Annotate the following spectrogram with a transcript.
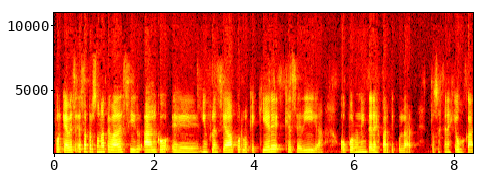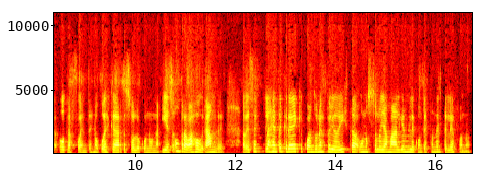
porque a veces esa persona te va a decir algo eh, influenciada por lo que quiere que se diga o por un interés particular entonces tenés que buscar otras fuentes, no puedes quedarte solo con una. Y eso es un trabajo grande. A veces la gente cree que cuando uno es periodista, uno solo llama a alguien y le contestan el teléfono,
